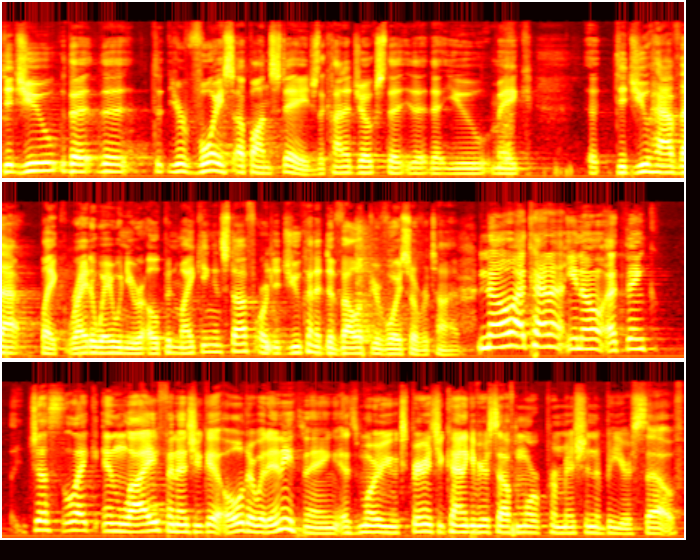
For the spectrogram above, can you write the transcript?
Did you the the, the your voice up on stage, the kind of jokes that that, you make? Uh, did you have that like right away when you were open miking and stuff, or did you kind of develop your voice over time? No, I kind of, you know, I think just like in life and as you get older with anything, as more you experience, you kind of give yourself more permission to be yourself.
